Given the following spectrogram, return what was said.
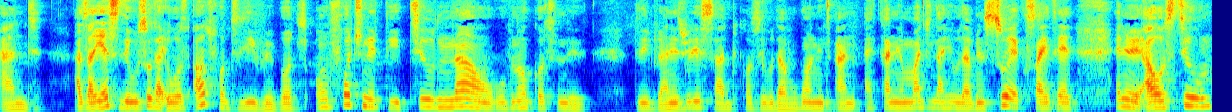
and as of yesterday, we saw that it was out for delivery. But unfortunately, till now, we've not gotten the delivery and it's really sad because he would have won it and i can imagine that he would have been so excited anyway i will still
